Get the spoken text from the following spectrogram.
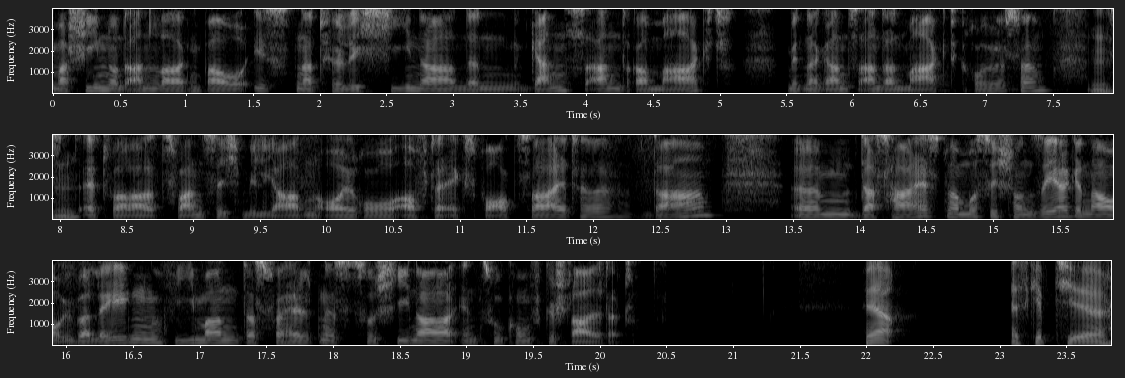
Maschinen- und Anlagenbau ist natürlich China ein ganz anderer Markt mit einer ganz anderen Marktgröße. Es sind etwa 20 Milliarden Euro auf der Exportseite da. Ähm, Das heißt, man muss sich schon sehr genau überlegen, wie man das Verhältnis zu China in Zukunft gestaltet. Ja, es gibt hier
